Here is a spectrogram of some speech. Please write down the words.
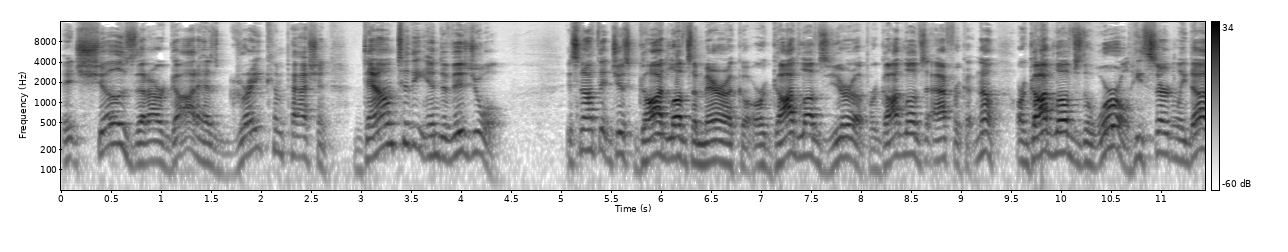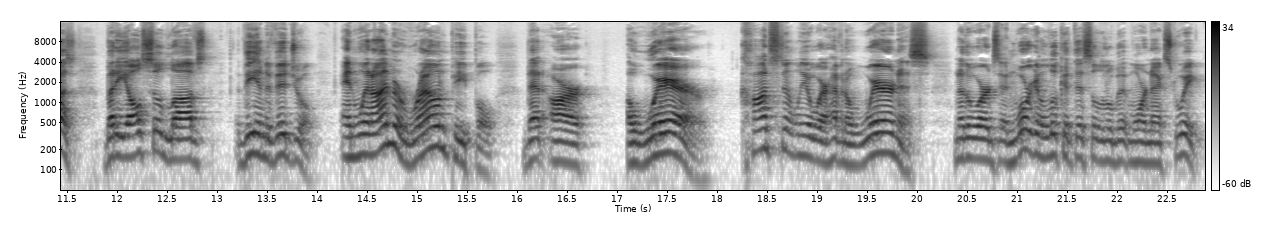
It shows that our God has great compassion down to the individual. It's not that just God loves America or God loves Europe or God loves Africa. No, or God loves the world. He certainly does. But He also loves the individual. And when I'm around people that are aware, constantly aware, have an awareness, in other words, and we're going to look at this a little bit more next week.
